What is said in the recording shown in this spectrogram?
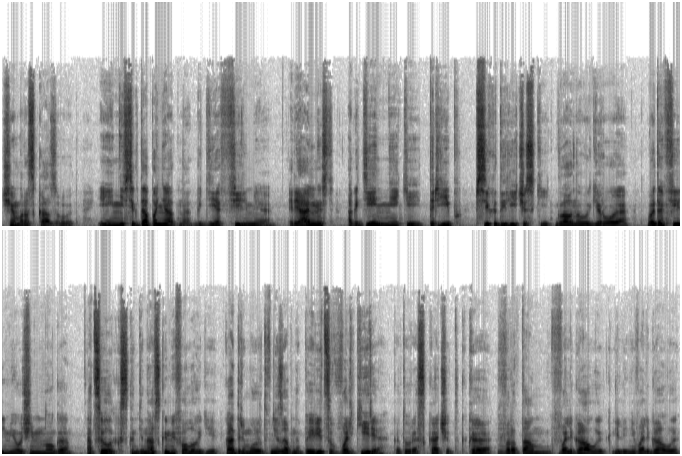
чем рассказывают. И не всегда понятно, где в фильме реальность, а где некий трип психоделический главного героя. В этом фильме очень много отсылок к скандинавской мифологии. В кадре может внезапно появиться Валькирия, которая скачет к вратам Вальгаллы или не Вальгаллы,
